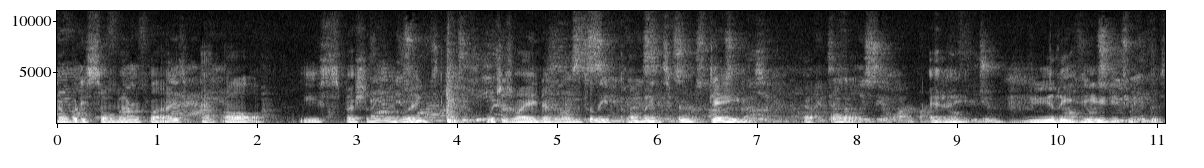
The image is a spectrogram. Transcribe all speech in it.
nobody saw my replies at all, especially my links, which is why I never wanted to leave comments for days at all. And I really hated YouTube for this.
